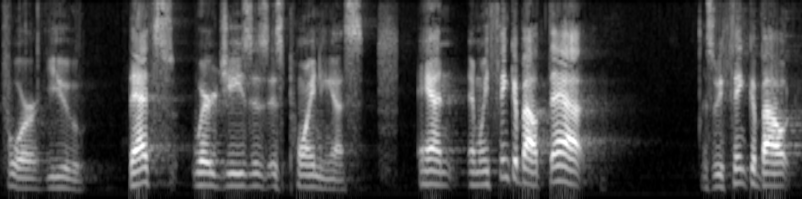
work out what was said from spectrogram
for you. That's where Jesus is pointing us. And, and we think about that as we think about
